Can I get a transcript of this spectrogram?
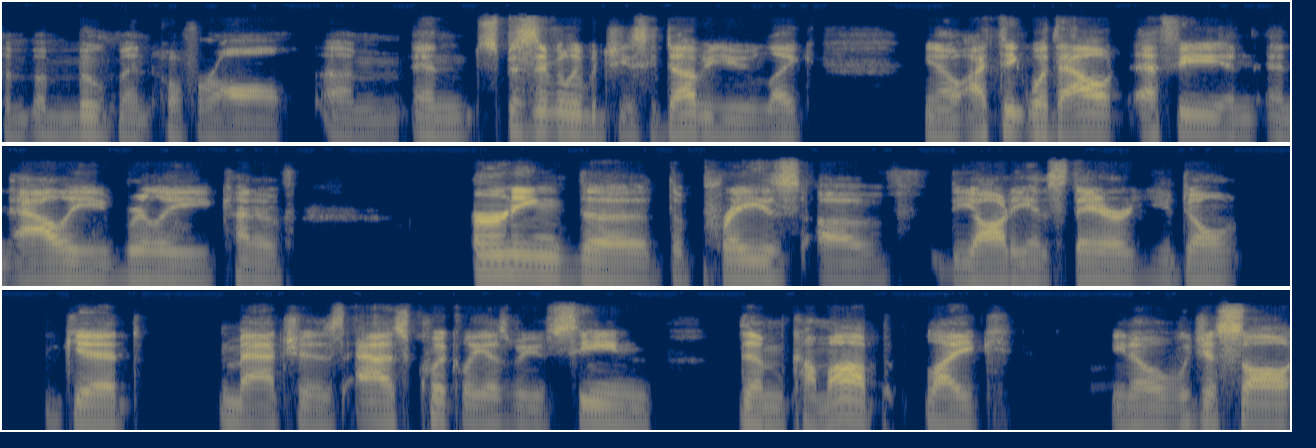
the movement overall, um, and specifically with GCW. Like, you know, I think without Effie and and Allie really kind of earning the the praise of the audience there, you don't get matches as quickly as we've seen them come up. Like, you know, we just saw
